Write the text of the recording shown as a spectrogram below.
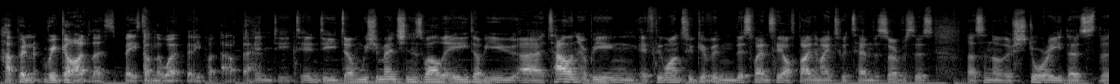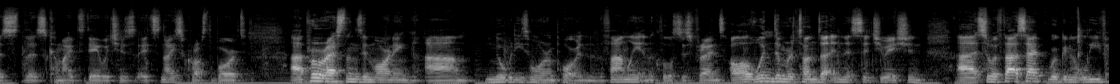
happen regardless based on the work that he put out there Indeed, indeed. And we should mention as well that AEW uh, talent are being, if they want to, given this Wednesday off Dynamite to attend the services. That's another story that's that's, that's come out today, which is it's nice across the board. Uh, pro wrestling's in mourning. Um, nobody's more important than the family and the closest friends. Of Wyndham Rotunda in this situation. Uh, so with that said, we're going to leave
